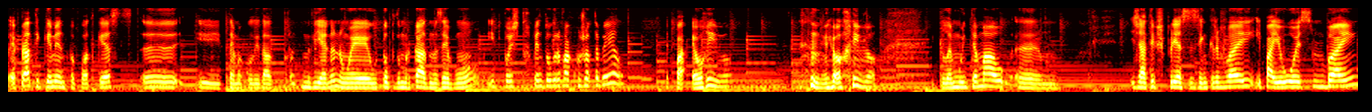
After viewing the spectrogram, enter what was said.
é praticamente para podcast uh, e tem uma qualidade pronto, mediana, não é o topo do mercado, mas é bom. E depois de repente estou a gravar com o JBL. Epá, é horrível. é horrível. Aquilo é muito mau. Já tive experiências em que gravei e pá, eu ouço-me bem,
